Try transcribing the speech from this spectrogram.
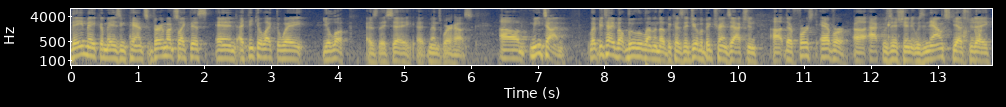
They make amazing pants, very much like this, and I think you'll like the way you look, as they say at Men's Wearhouse. Um, meantime, let me tell you about Lululemon, though, because they do have a big transaction. Uh, their first ever uh, acquisition. It was announced yesterday.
